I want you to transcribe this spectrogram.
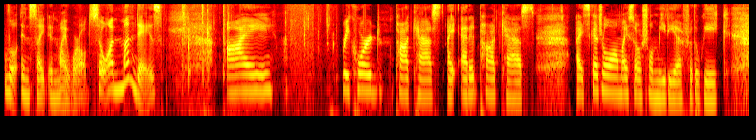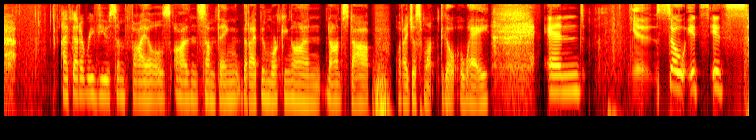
little insight in my world so on mondays i record podcasts i edit podcasts i schedule all my social media for the week I've got to review some files on something that I've been working on nonstop when I just want to go away. And eh, so it's it's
